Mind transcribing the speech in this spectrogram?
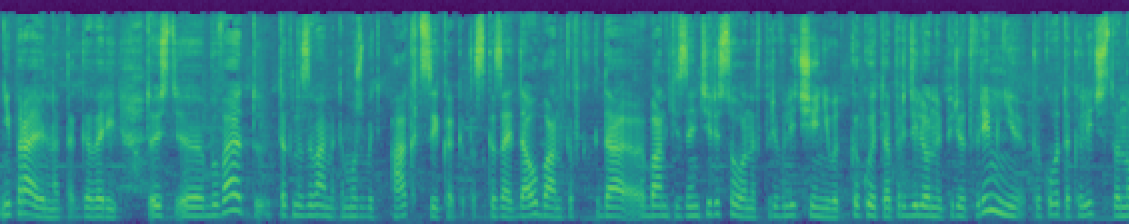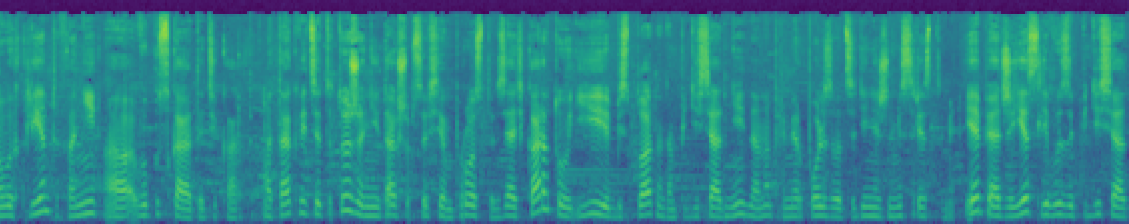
неправильно так говорить. То есть э, бывают так называемые, это может быть акции, как это сказать, да, у банков, когда банки заинтересованы в привлечении вот какой-то определенный период времени какого-то количества новых клиентов, они а, выпускают эти карты. А так ведь это тоже не так, чтобы совсем просто взять карту и бесплатно там 50 дней, да, например, пользоваться денежными средствами. И опять же, если вы за 50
